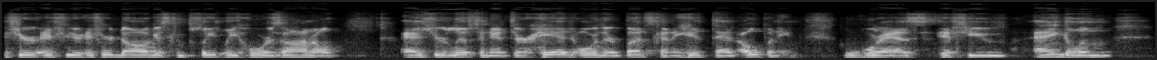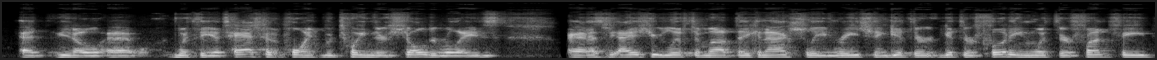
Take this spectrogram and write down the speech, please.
if you're if your if your dog is completely horizontal, as you're lifting it, their head or their butt's going to hit that opening. Mm-hmm. Whereas if you angle them at you know uh, with the attachment point between their shoulder blades, as as you lift them up, they can actually reach and get their get their footing with their front feet,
